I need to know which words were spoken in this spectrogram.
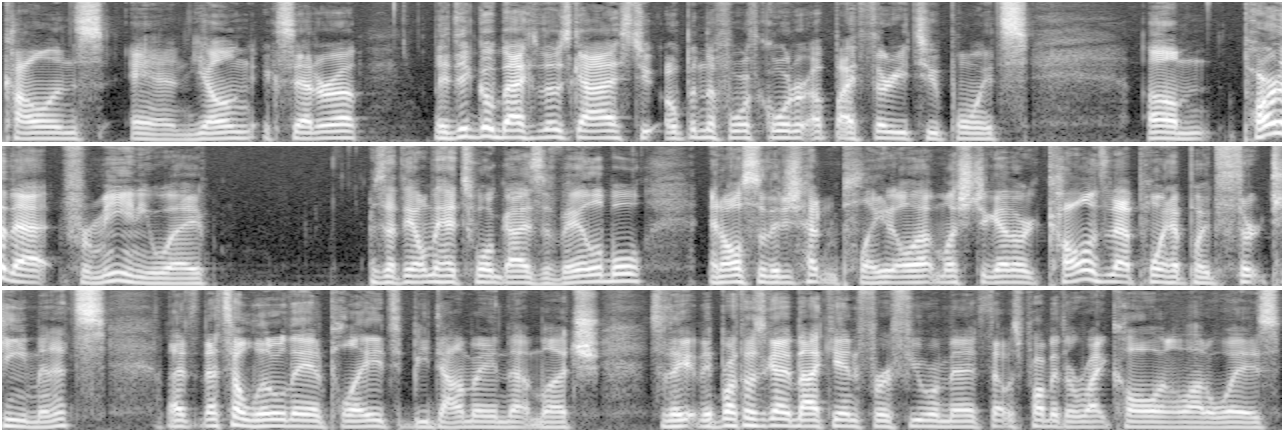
Collins and Young, etc. They did go back to those guys to open the fourth quarter up by 32 points. Um, part of that, for me anyway, is that they only had 12 guys available, and also they just hadn't played all that much together. Collins at that point had played 13 minutes. that's how little they had played to be dominating that much. So they, they brought those guys back in for a few more minutes. That was probably the right call in a lot of ways.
